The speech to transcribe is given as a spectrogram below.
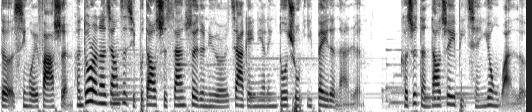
的行为发生。很多人呢将自己不到十三岁的女儿嫁给年龄多出一倍的男人。可是等到这一笔钱用完了，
